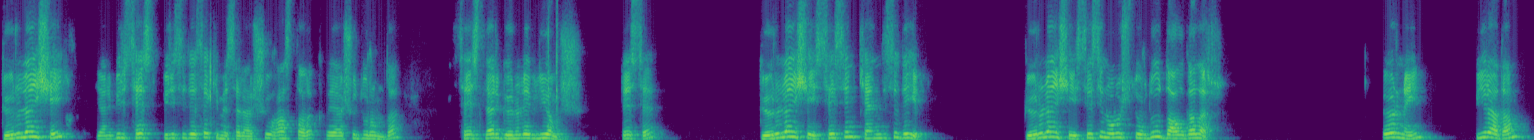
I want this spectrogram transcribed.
Görülen şey yani bir ses birisi dese ki mesela şu hastalık veya şu durumda sesler görülebiliyormuş dese görülen şey sesin kendisi değil. Görülen şey sesin oluşturduğu dalgalar. Örneğin bir adam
